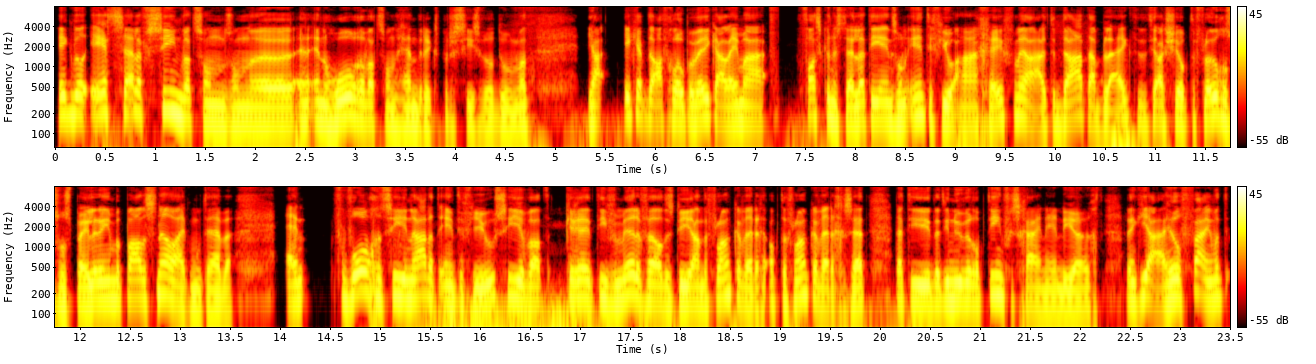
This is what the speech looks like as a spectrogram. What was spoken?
ik wil eerst zelf zien wat zo'n, zo'n eh, en, en horen wat zo'n Hendricks precies wil doen. Want ja, ik heb de afgelopen weken alleen maar vast kunnen stellen dat hij in zo'n interview aangeeft. Van, ja, uit de data blijkt dat je, als je op de vleugels wil spelen, dat je een bepaalde snelheid moet hebben. En vervolgens zie je na dat interview, zie je wat creatieve middenvelders die aan de flanken werden, op de flanken werden gezet, dat die, dat die nu weer op 10 verschijnen in de jeugd. Dan denk ik, ja, heel fijn, want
